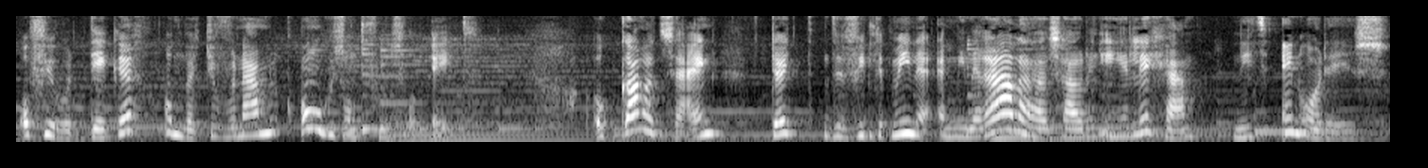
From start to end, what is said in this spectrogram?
of je wordt dikker omdat je voornamelijk ongezond voedsel eet. Ook kan het zijn dat de vitamine- en mineralenhuishouding in je lichaam niet in orde is.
